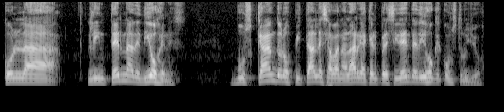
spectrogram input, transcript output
con la linterna de Diógenes buscando el hospital de Sabana Larga que el presidente dijo que construyó.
